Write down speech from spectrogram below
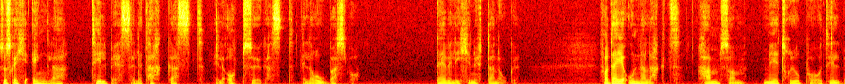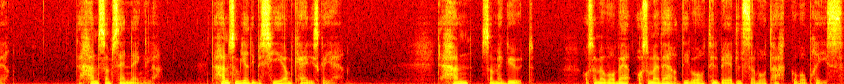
så skal ikke engler tilbes eller takkes eller oppsøkes eller ropes på. Det vil ikke nytte noe, for de er underlagt ham som vi tror på og tilber. Det er han som sender engler. Det er han som gir de beskjed om hva de skal gjøre. Det er han som er Gud, og som er, vår, og som er verdig vår tilbedelse, vår takk og vår pris.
